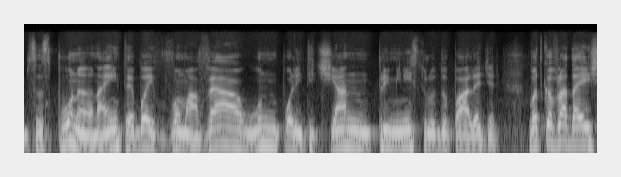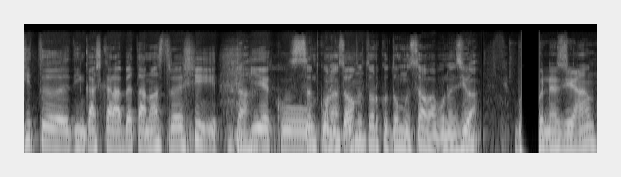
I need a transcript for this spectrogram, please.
să spună înainte, băi, vom avea un politician prim-ministru după alegeri. Văd că Vlad a ieșit uh, din cașcarabeta noastră și Da. e cu Sunt cu un un domn. ascultător cu domnul Sava. Bună ziua! Bună ziua!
